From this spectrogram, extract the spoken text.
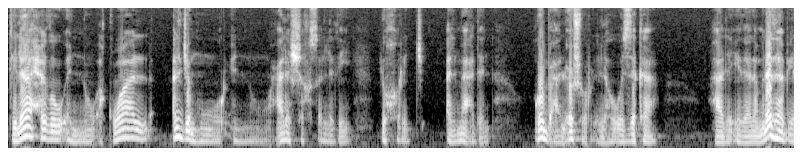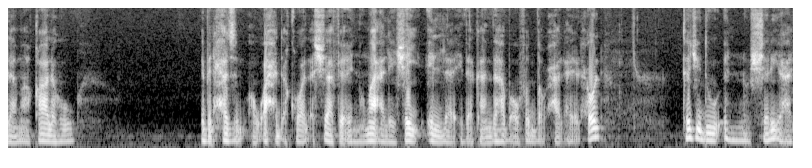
تلاحظوا أنه أقوال الجمهور أنه على الشخص الذي يخرج المعدن ربع العشر اللي هو الزكاة. هذا إذا لم نذهب إلى ما قاله ابن حزم أو أحد أقوال الشافعي أنه ما عليه شيء إلا إذا كان ذهب أو فضة وحال عليه الحول تجدوا أن الشريعة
